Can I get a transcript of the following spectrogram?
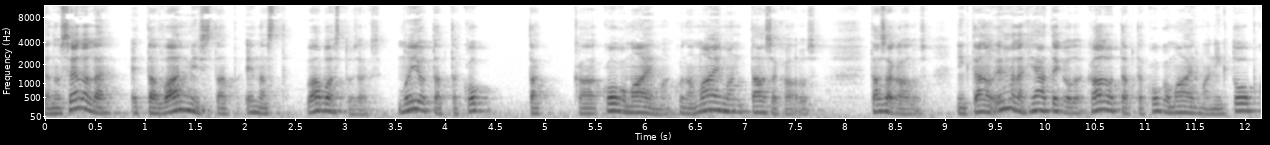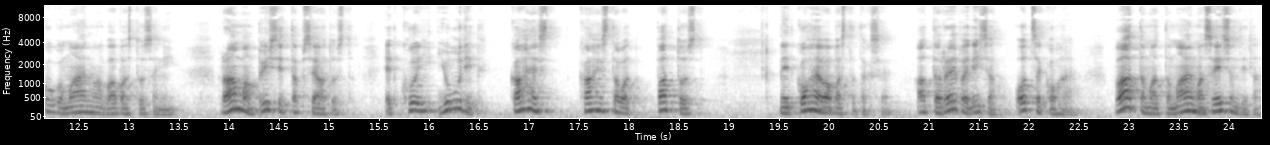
Tänu sellele, et ta valmistab ennast vabastuseks, mõjutab ta ta ka kogu maailma, kuna maailm on tasakaalus, tasakaalus ning tänu ühele heategule kallutab ta kogu maailma ning toob kogu maailma vabastuseni. Rambam püstitab seadust, et kui juudid kahest, kahestavad patust, neid kohe vabastatakse. Alter Rebe lisab otsekohe, vaatamata maailma seisundile,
